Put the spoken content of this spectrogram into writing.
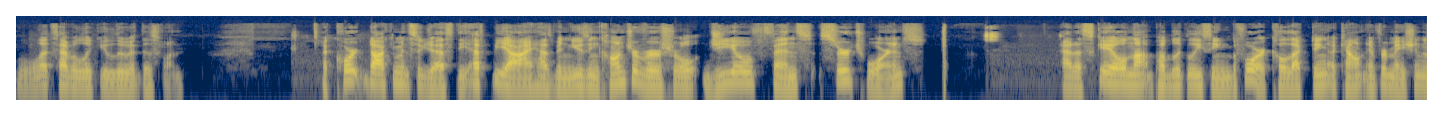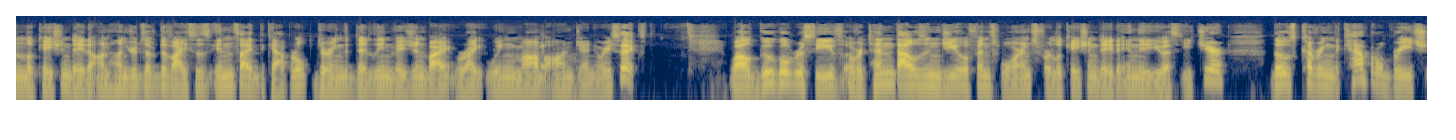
Let's have a looky loo at this one. A court document suggests the FBI has been using controversial geofence search warrants at a scale not publicly seen before, collecting account information and location data on hundreds of devices inside the Capitol during the deadly invasion by right wing mob on January 6th. While Google receives over 10,000 geofence warrants for location data in the US each year, those covering the Capitol breach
